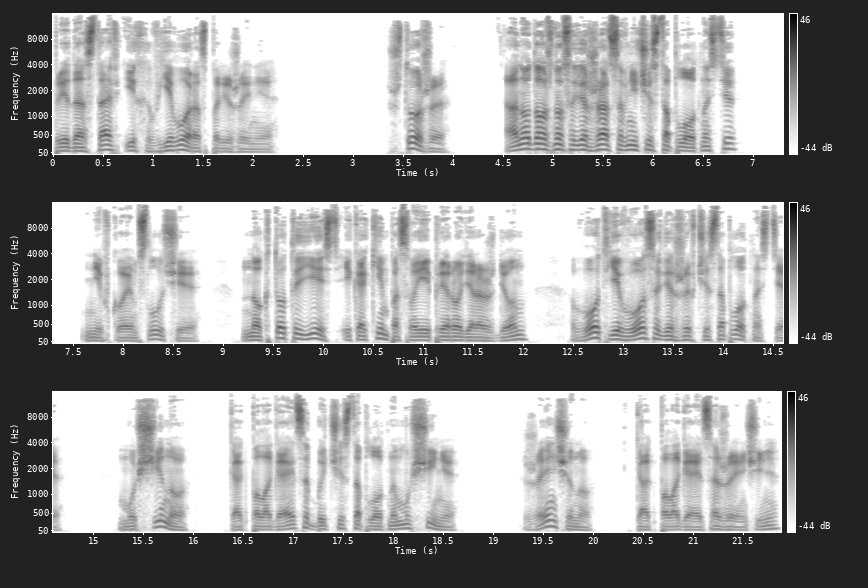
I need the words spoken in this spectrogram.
Предоставь их в его распоряжение. Что же, оно должно содержаться в нечистоплотности? Ни в коем случае. Но кто ты есть и каким по своей природе рожден, вот его содержи в чистоплотности. Мужчину, как полагается быть чистоплотным мужчине. Женщину, как полагается женщине.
